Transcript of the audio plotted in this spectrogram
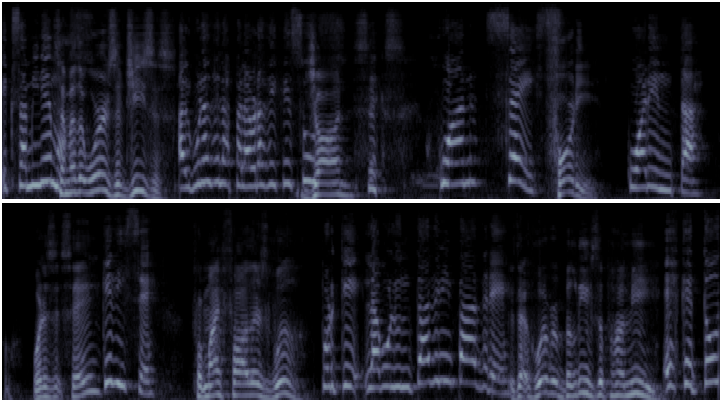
Examinemos some of the words of Jesus. algunas de las palabras de Jesús. John 6, Juan 6, 40. 40. What does it say? ¿Qué dice? For my Father's will Porque la voluntad de mi Padre is that whoever believes upon me es que todo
